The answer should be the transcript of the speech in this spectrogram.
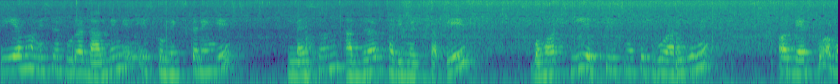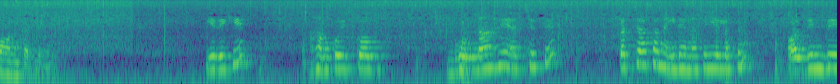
तो ये अब हम इसमें पूरा डाल देंगे। इसको मिक्स करेंगे। लहसुन, अदरक, हरी मिर्च का पेस्ट। बहुत ही अच्छी इसमें खुशबू आ रही है। और गैस को अब ऑन कर लेंगे। ये देखिए, हमको इसको भूनना है अच्छे से। कच्चा सा नहीं रहना चाहिए लहसुन। और जिन भी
